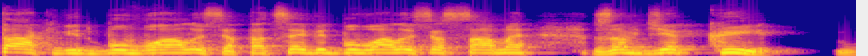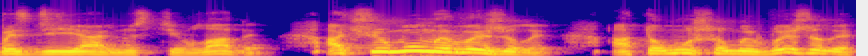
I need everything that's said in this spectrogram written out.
так відбувалося? Та це відбувалося саме завдяки бездіяльності влади. А чому ми вижили? А тому, що ми вижили,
